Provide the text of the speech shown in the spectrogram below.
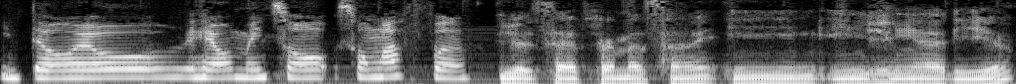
Então eu realmente sou, sou uma fã. Você é formação em engenharia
